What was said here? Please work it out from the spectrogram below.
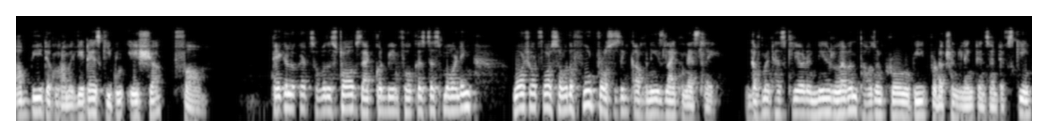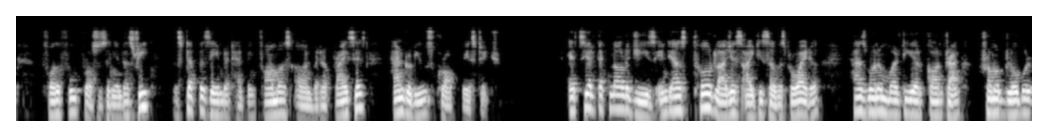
upbeat economic data is keeping Asia firm. Take a look at some of the stocks that could be in focus this morning. Watch out for some of the food processing companies like Nestle. Government has cleared a near 11,000 crore rupee production linked incentive scheme for the food processing industry. The step is aimed at helping farmers earn better prices and reduce crop wastage. HCL Technologies, India's third largest IT service provider, has won a multi-year contract from a global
